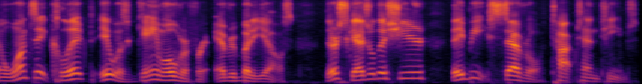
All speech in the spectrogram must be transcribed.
And once it clicked, it was game over for everybody else. Their schedule this year, they beat several top 10 teams.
